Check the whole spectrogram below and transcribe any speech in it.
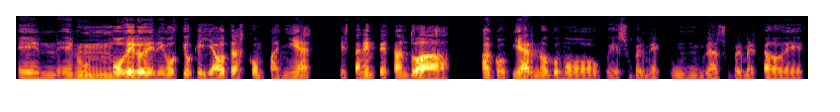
en, un modelo de negocio que ya otras compañías están empezando a, copiar, ¿no? Como eh, un gran supermercado de,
